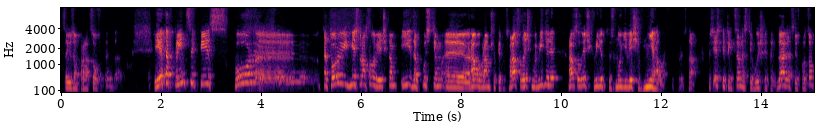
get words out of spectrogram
союзом праотцов и так далее. И это, в принципе, спор, э, который вместе Рав Соловейчиком и, допустим, э, Рав Авраам Шапир. То есть Рав Соловейчик мы видели, Рав Соловейчик видит то есть, многие вещи вне Галахи. То есть, да, то есть есть какие-то ценности выше и так далее, союз праотцов.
